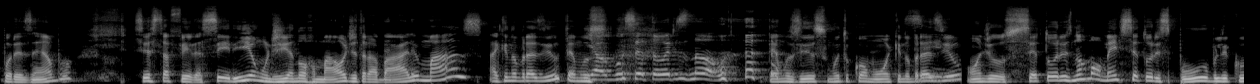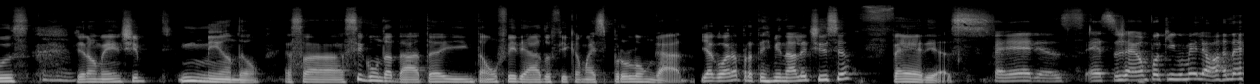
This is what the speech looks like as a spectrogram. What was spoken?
por exemplo. Sexta-feira seria um dia normal de trabalho, mas aqui no Brasil temos, E alguns setores não. temos isso muito comum aqui no Sim. Brasil, onde os setores, normalmente setores públicos, geralmente emendam essa segunda data e então o feriado fica mais mais prolongado. E agora, para terminar, Letícia, férias. Férias. Essa já é um pouquinho melhor, né?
